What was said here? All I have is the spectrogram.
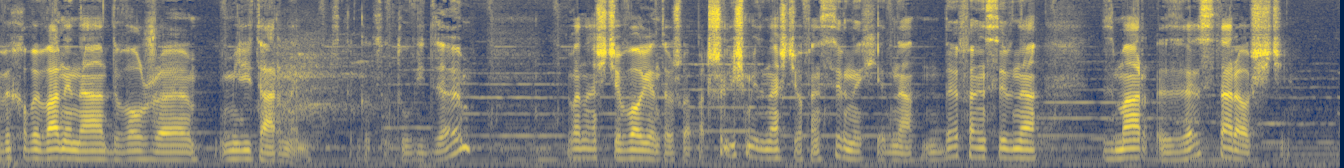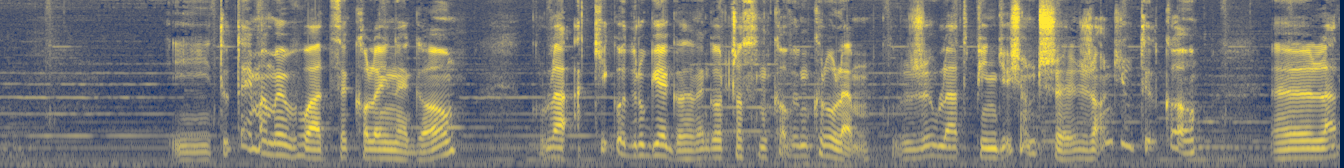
wychowywany na dworze militarnym. Z tego co tu widzę. 12 wojen to już chyba patrzyliśmy, 11 ofensywnych, jedna defensywna. Zmarł ze starości. I tutaj mamy władcę kolejnego króla Akiego II, zwanego czosnkowym królem, który żył lat 53, rządził tylko e, lat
